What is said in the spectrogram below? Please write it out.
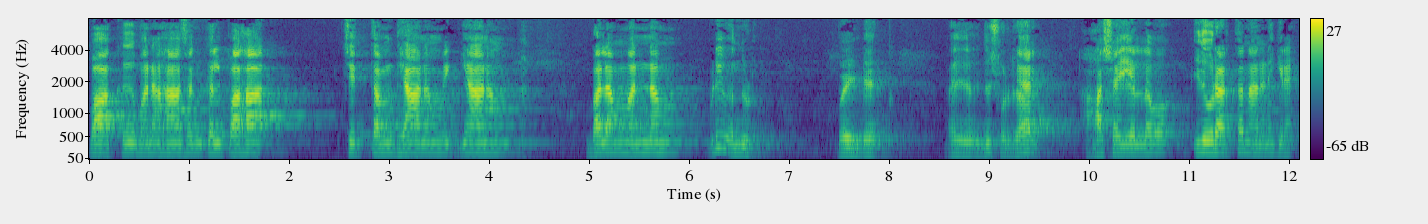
வாக்கு மனஹா சங்கல்பா சித்தம் தியானம் விஜானம் பலம் மன்னம் இப்படி வந்துடும். போயிட்டே இருக்கும் இது சொல்கிறார் ஆசை அல்லவோ இது ஒரு அர்த்தம் நான் நினைக்கிறேன்.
